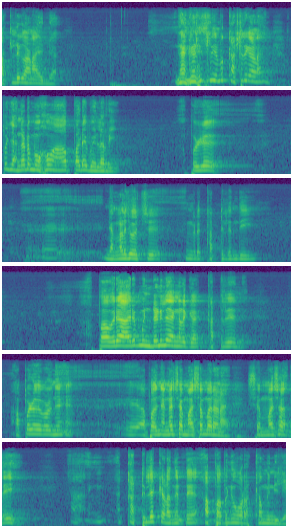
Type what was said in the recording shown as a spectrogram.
കട്ടിൽ കാണാനില്ല. ഞങ്ങൾ ചെല്ലുമ്പോൾ കട്ടിൽ കാണാൻ അപ്പോൾ ഞങ്ങളുടെ മുഖം ആപ്പാടെ വിളറി. അപ്പോൾ ഞങ്ങൾ ചോദിച്ച് നിങ്ങളുടെ കട്ടിലെന്തി? അപ്പോൾ അവരാരും മിണ്ടണില്ല ഞങ്ങൾക്ക് കട്ടിലില്ല അപ്പോഴേ പറഞ്ഞ് അപ്പോൾ ഞങ്ങൾ ശമാശം വരണേ ശമാശ അതേ കട്ടിലെ കിടന്നിട്ട് അപ്പാപ്പിന് ഉറക്കം മുന്നില്ല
